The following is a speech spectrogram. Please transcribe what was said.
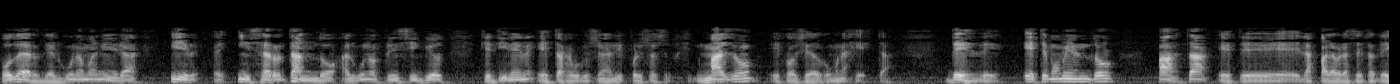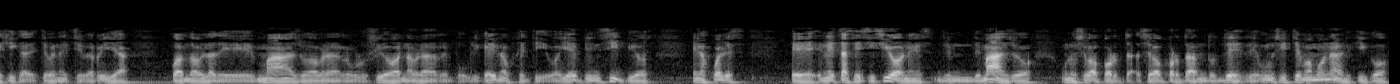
poder de alguna manera ir eh, insertando algunos principios que tienen estas revolucionarias, por eso mayo es considerado como una gesta. Desde este momento hasta este, las palabras estratégicas de Esteban Echeverría, cuando habla de mayo, habla de revolución, habla de república. Hay un objetivo y hay principios en los cuales eh, en estas decisiones de, mayo uno se va, se va aportando desde un sistema monárquico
